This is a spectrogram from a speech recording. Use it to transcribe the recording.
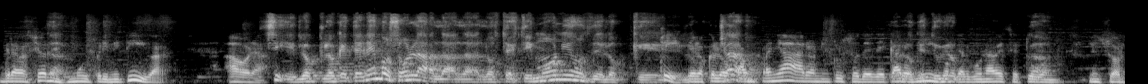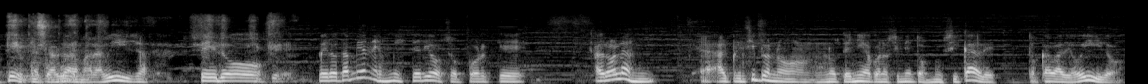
grabaciones muy primitivas. Ahora. Sí, lo, que tenemos son los testimonios de los que. Sí, de los que lo acompañaron, incluso de, de Caro mismo, que alguna vez estuvo en, su orquesta, que hablaba maravilla. Pero, pero también es misterioso porque Arolas al principio no, no, tenía conocimientos musicales, tocaba de oído.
